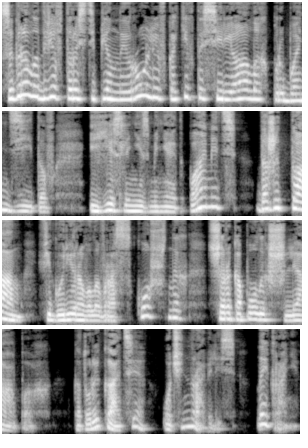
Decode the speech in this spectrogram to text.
Сыграла две второстепенные роли в каких-то сериалах про бандитов, и, если не изменяет память, даже там фигурировала в роскошных широкополых шляпах, которые Кате очень нравились на экране.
